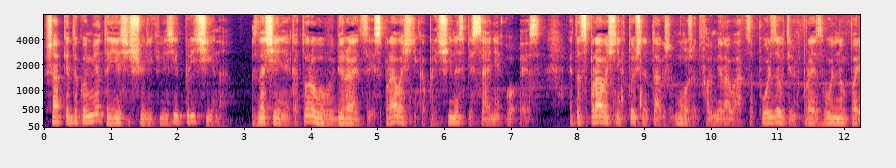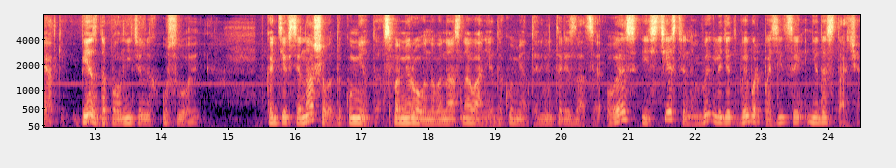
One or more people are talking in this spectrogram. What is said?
В шапке документа есть еще реквизит «Причина», значение которого выбирается из справочника «Причина списания ОС». Этот справочник точно так же может формироваться пользователем в произвольном порядке, без дополнительных условий. В контексте нашего документа, сформированного на основании документа инвентаризация ОС, естественным выглядит выбор позиции недостача.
